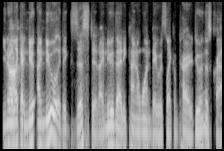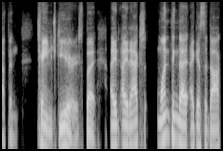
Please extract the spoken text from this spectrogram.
You know, Ah. like I knew I knew it existed. I knew that he kind of one day was like, I'm tired of doing this crap and change gears. But I I'd actually one thing that I guess the doc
